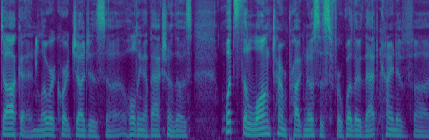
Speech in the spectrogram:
DACA and lower court judges uh, holding up action of those. What's the long-term prognosis for whether that kind of uh,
